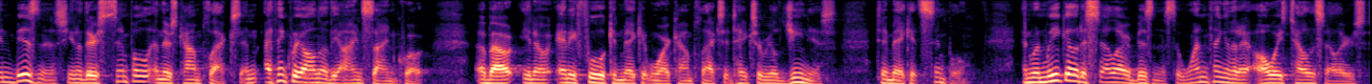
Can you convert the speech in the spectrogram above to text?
in business, you know, there's simple and there's complex. And I think we all know the Einstein quote about, you know, any fool can make it more complex. It takes a real genius to make it simple. And when we go to sell our business, the one thing that I always tell the sellers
